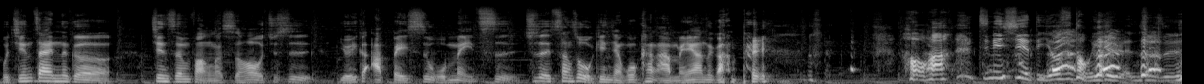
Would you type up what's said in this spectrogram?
我今天在那个健身房的时候，就是有一个阿贝，是我每次就是上次我跟你讲过看阿梅亚那个阿贝。好啊，今天谢底又是同一个人，是不是？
